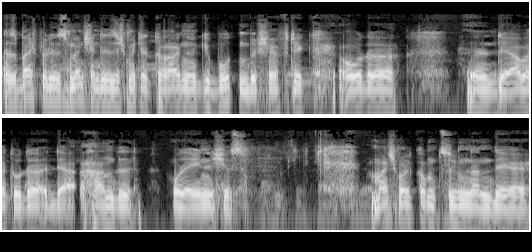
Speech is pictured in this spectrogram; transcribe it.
Das Beispiel ist Menschen, die sich mit der Torah und Geboten beschäftigen oder äh, der Arbeit oder der Handel oder ähnliches. Manchmal kommt zu ihm dann der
